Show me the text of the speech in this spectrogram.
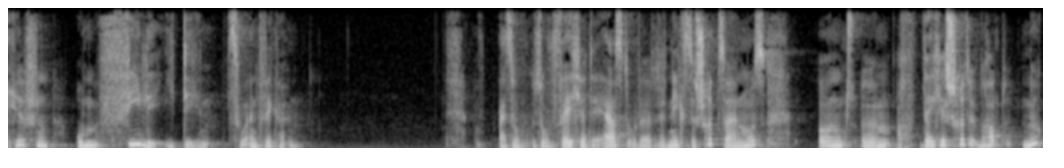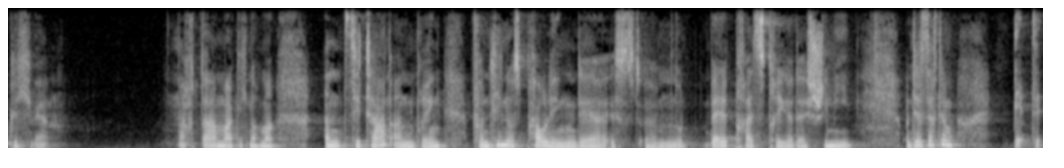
Hilfen, um viele Ideen zu entwickeln. Also so welcher der erste oder der nächste Schritt sein muss und ähm, auch welche Schritte überhaupt möglich wären. Auch da mag ich nochmal ein Zitat anbringen von Linus Pauling, der ist ähm, Nobelpreisträger der Chemie. Und der sagt immer, der,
